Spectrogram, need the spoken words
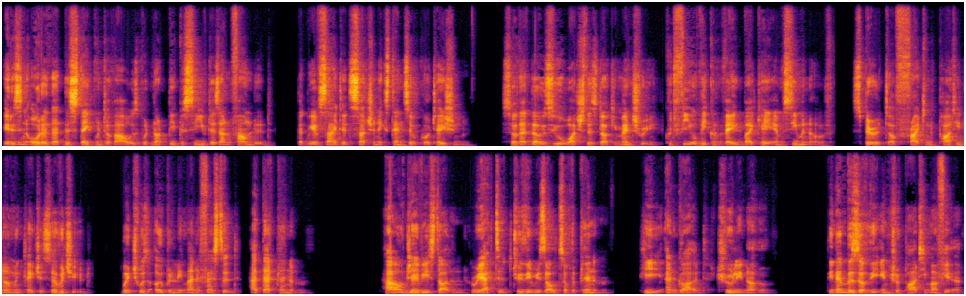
it is in order that this statement of ours would not be perceived as unfounded that we have cited such an extensive quotation, so that those who watch this documentary could feel the conveyed by K.M. Simonov spirit of frightened party nomenclature servitude, which was openly manifested at that plenum. How J.V. Stalin reacted to the results of the plenum, he and God truly know. The members of the intra-party mafia,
